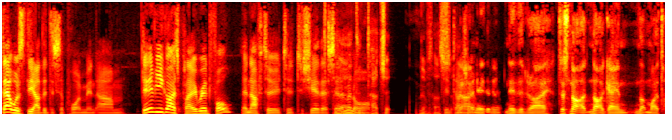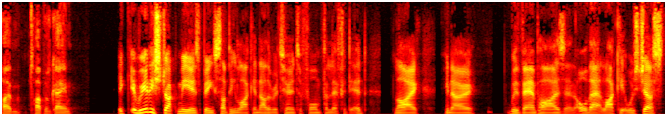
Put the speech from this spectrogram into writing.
that was the other disappointment. Um, did any of you guys play Redfall enough to to, to share that Uh, sentiment? didn't or touch it. Never touched Didn't it. touch No, it? neither, neither did I. Just not not a game, not my type type of game. it, it really struck me as being something like another return to form for Left 4 Dead, like you know, with vampires and all that. Like it was just,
